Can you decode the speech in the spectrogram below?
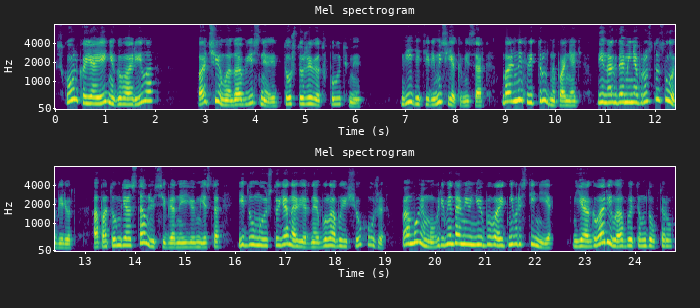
Сколько я ей не говорила». «А чем она объясняет то, что живет в полутьме?» «Видите ли, месье комиссар, больных ведь трудно понять. Иногда меня просто зло берет. А потом я оставлю себя на ее место и думаю, что я, наверное, была бы еще хуже. По-моему, временами у нее бывает неврастения. Я говорила об этом доктору.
